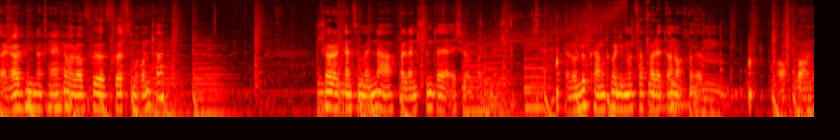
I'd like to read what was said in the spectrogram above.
Da grabe ich mich nachher einfach mal auf Höhe 14 runter. Schau das Ganze mal nach, weil dann stimmt da ja echt irgendwas nicht. Wenn wir Glück haben, können wir die Monsterfalle doch noch ähm, aufbauen.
